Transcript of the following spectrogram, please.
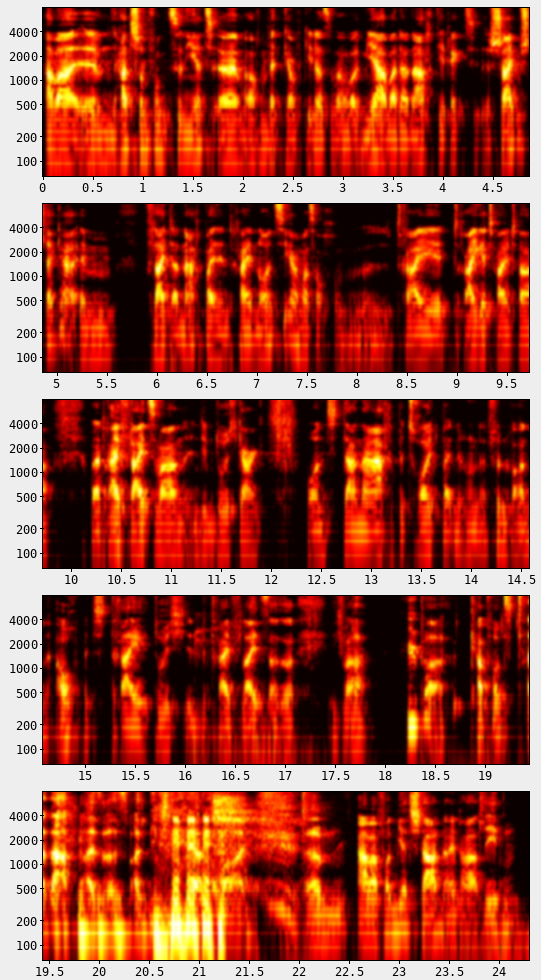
aber ähm, hat schon funktioniert. Ähm, auf dem Wettkampf geht das immer bei mir, aber danach direkt Scheibenstecker im Flight danach bei den 93ern, was auch äh, drei, drei geteilter oder drei Flights waren in dem Durchgang und danach betreut bei den 105ern, auch mit drei durch, mit drei Flights. Also ich war hyper kaputt danach. Also das war nicht mehr normal. ähm, aber von mir starten ein paar Athleten.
